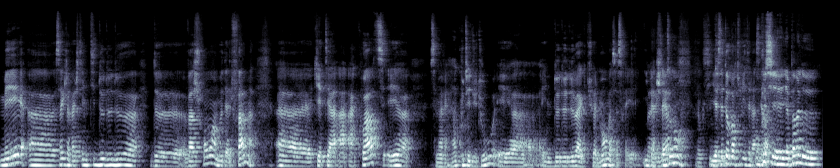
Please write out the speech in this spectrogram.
Mais euh, c'est vrai que j'avais acheté une petite 222 euh, de Vacheron, un modèle femme, euh, qui était à, à, à quartz et euh, ça m'avait rien coûté du tout. Et, euh, et une 222 actuellement, bah, ça serait hyper Bah, cher. exactement. Donc s'il y a cette opportunité-là, En c'est plus, il y, a- il pas mal de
